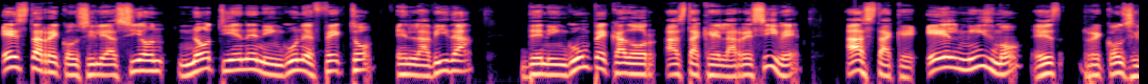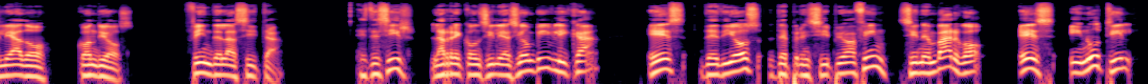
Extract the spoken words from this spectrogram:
esta reconciliación no tiene ningún efecto en la vida de ningún pecador hasta que la recibe, hasta que él mismo es reconciliado con Dios. Fin de la cita. Es decir, la reconciliación bíblica es de Dios de principio a fin. Sin embargo, es inútil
